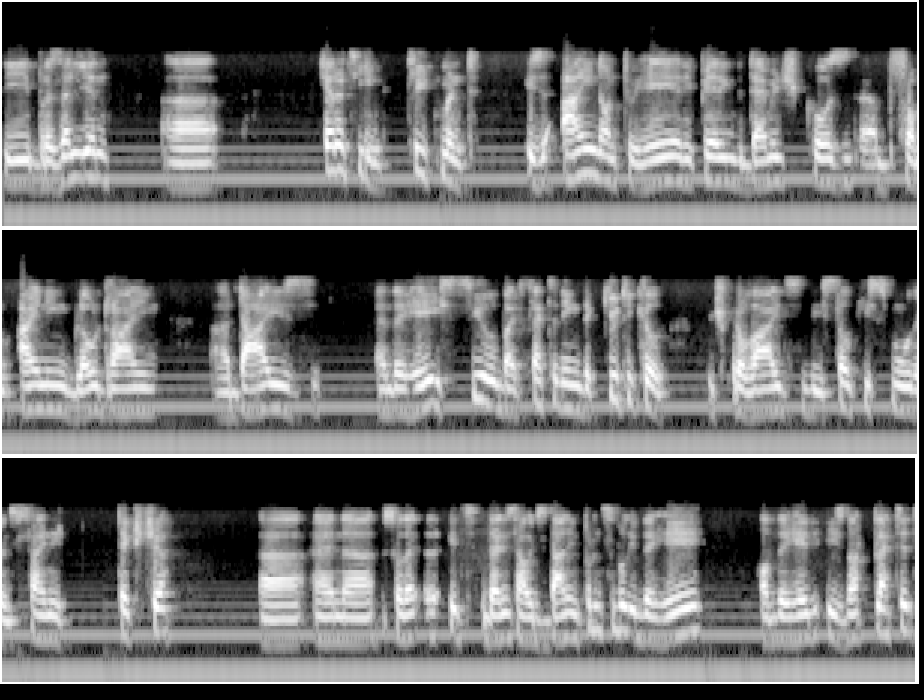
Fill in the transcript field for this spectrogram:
the Brazilian uh, keratin treatment is ironed onto hair, repairing the damage caused uh, from ironing, blow drying, uh, dyes, and the hair is sealed by flattening the cuticle, which provides the silky smooth and shiny texture. Uh, and uh, so that that is how it's done in principle. If the hair of the head is not plaited,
